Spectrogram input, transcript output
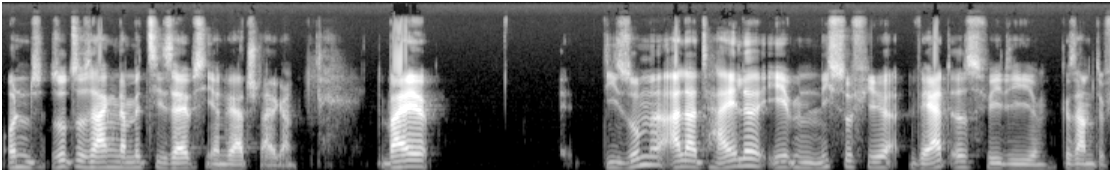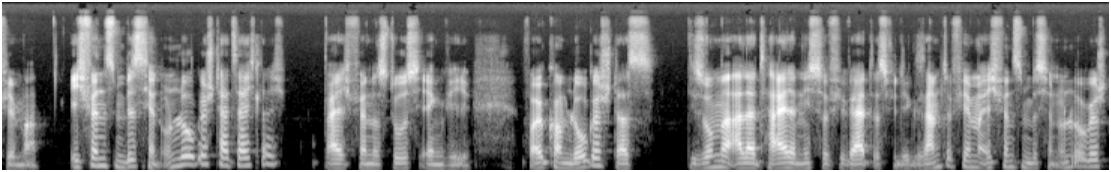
und sozusagen damit sie selbst ihren Wert steigern. Weil die Summe aller Teile eben nicht so viel wert ist wie die gesamte Firma. Ich finde es ein bisschen unlogisch tatsächlich, weil ich finde, du es irgendwie vollkommen logisch, dass die Summe aller Teile nicht so viel wert ist wie die gesamte Firma. Ich finde es ein bisschen unlogisch,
